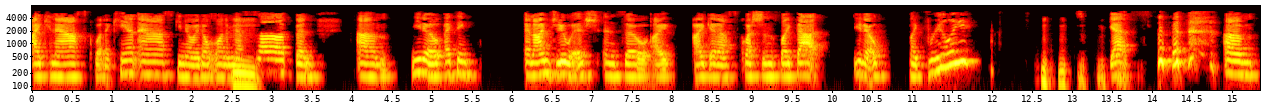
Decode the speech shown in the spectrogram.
I can ask, what I can't ask, you know, I don't want to mess mm. up. And, um, you know, I think, and I'm Jewish. And so I, I get asked questions like that, you know, like, really? yes. um,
